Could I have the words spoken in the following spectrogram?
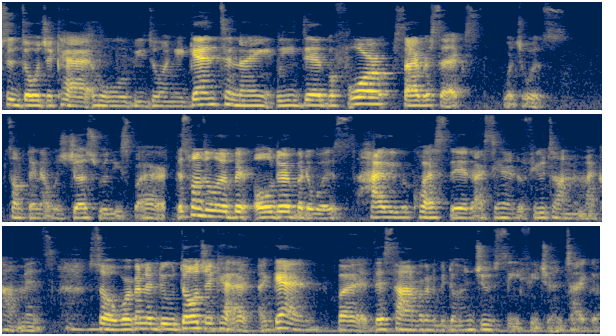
to Doja Cat, who we'll be doing again tonight. We did before Cyber Sex, which was something that was just released by her. This one's a little bit older, but it was highly requested. I seen it a few times in my comments. Mm -hmm. So we're gonna do Doja Cat again, but this time we're gonna be doing Juicy featuring Tyga.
